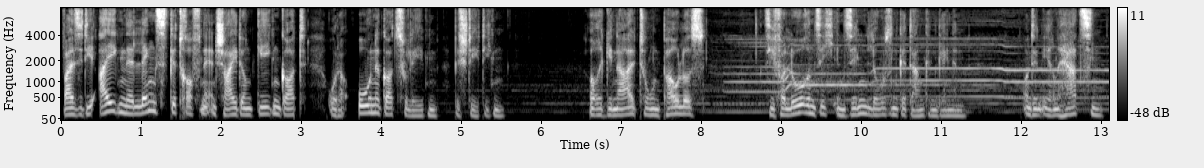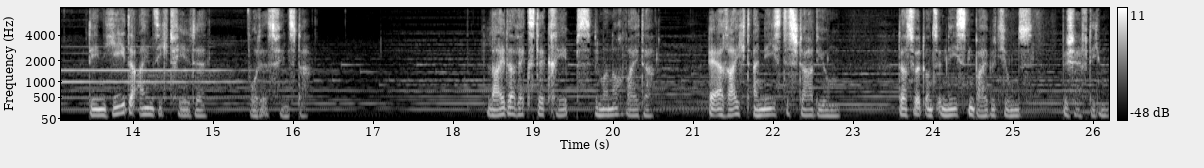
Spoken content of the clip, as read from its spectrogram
weil sie die eigene längst getroffene Entscheidung gegen Gott oder ohne Gott zu leben bestätigen. Originalton Paulus, sie verloren sich in sinnlosen Gedankengängen, und in ihren Herzen, denen jede Einsicht fehlte, wurde es finster. Leider wächst der Krebs immer noch weiter. Er erreicht ein nächstes Stadium. Das wird uns im nächsten Bible Tunes beschäftigen.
